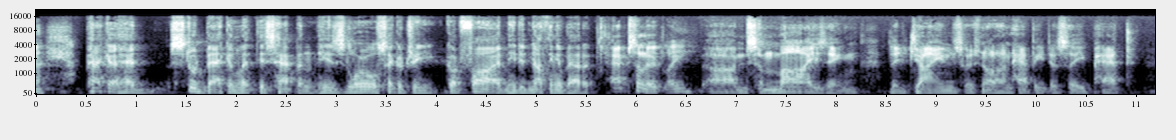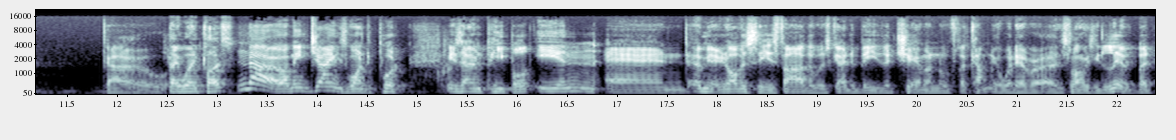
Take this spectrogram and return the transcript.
Packer had stood back and let this happen. His loyal secretary got fired, and he did nothing about it. Absolutely. I'm surmising that James was not unhappy to see Pat go. They weren't close? No. I mean, James wanted to put his own people in, and I mean, obviously his father was going to be the chairman of the company or whatever as long as he lived, but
